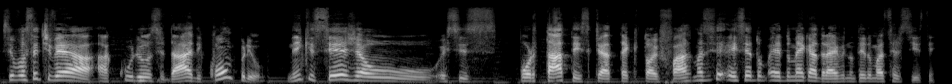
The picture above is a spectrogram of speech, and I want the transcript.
Se você tiver a, a curiosidade, compre-o. Nem que seja o, esses portáteis que a Tectoy faz, mas esse, é, do, é do Mega Drive, não tem do Master System.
